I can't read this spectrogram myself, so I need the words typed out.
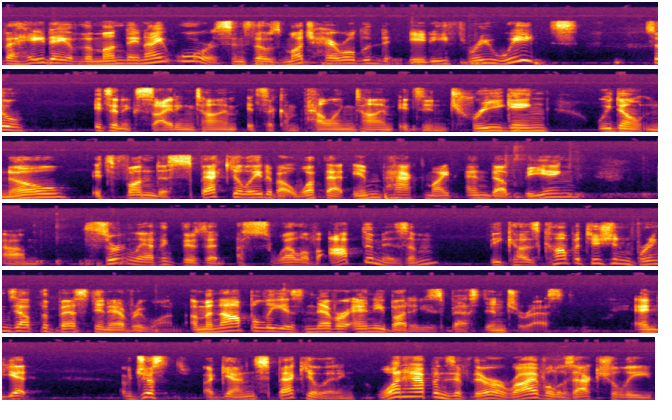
the heyday of the Monday Night Wars, since those much heralded 83 weeks. So it's an exciting time. It's a compelling time. It's intriguing. We don't know. It's fun to speculate about what that impact might end up being. Um, certainly, I think there's a, a swell of optimism because competition brings out the best in everyone. A monopoly is never anybody's best interest. And yet, just again speculating. What happens if their arrival is actually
